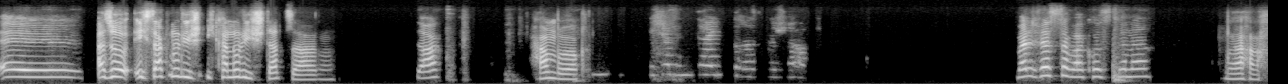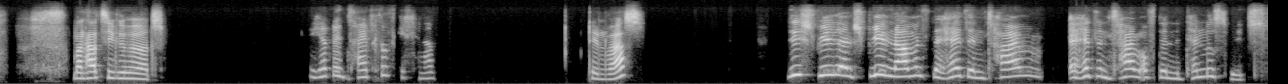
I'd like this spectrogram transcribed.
Äh, Also ich sag nur die, ich kann nur die Stadt sagen. sag. Hamburg. Ich habe den Zeitdress geschafft. Meine Schwester war kurz drin. Aha. Man hat sie gehört. Ich habe den Zeitdress geschafft. Den was? Sie spielt ein Spiel namens The Head in Time, Ahead in Time auf der Nintendo Switch.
